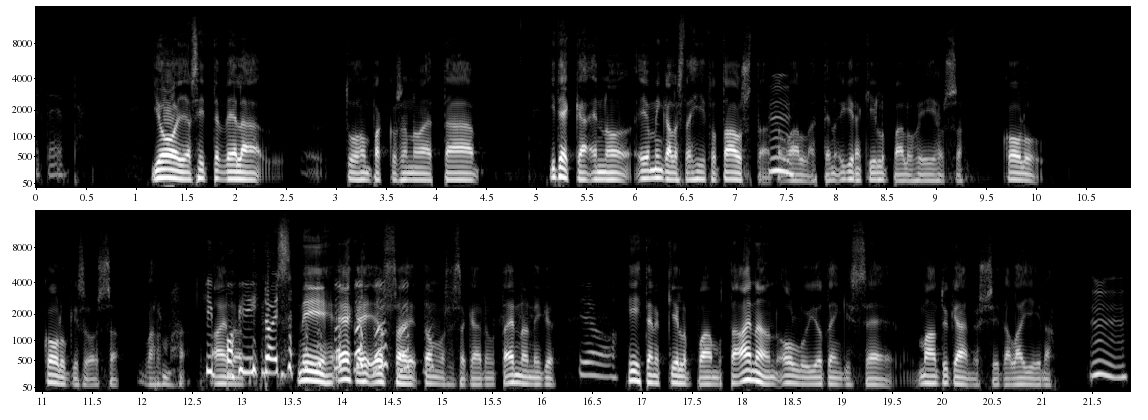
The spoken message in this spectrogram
eteenpäin. Joo, ja sitten vielä tuohon pakko sanoa, että itsekään en ole, ei ole minkäänlaista hiihtotaustaa mm. tavallaan, että en ole ikinä kilpailuhiihossa. Koulu, koulukisoissa varmaan. Hippohiihdoissa. niin, ehkä jossain tuommoisessa käynyt, mutta en ole niin hiihtänyt kilpaa, mutta aina on ollut jotenkin se, mä oon tykännyt siitä lajina – Mm.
